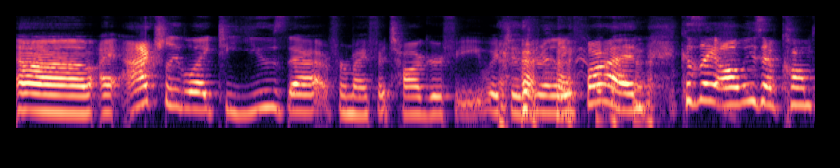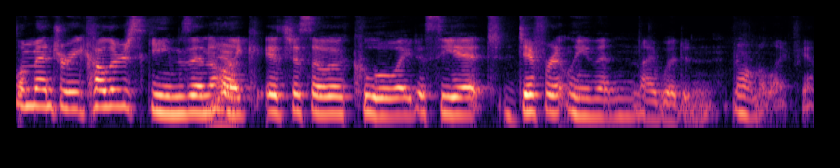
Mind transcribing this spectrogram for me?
um, I actually like to use that for my photography, which is really fun because they always have complementary color schemes, and yeah. like it's just a cool way to see it differently than I would in normal life. Yeah.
